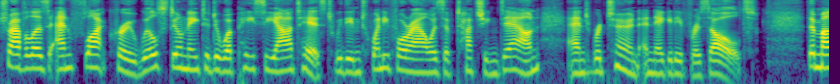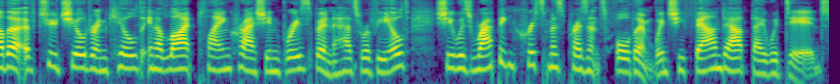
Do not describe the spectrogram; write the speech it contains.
Travellers and flight crew will still need to do a PCR test within 24 hours of touching down and return a negative result. The mother of two children killed in a light plane crash in Brisbane has revealed she was wrapping Christmas presents for them when she found out they were dead.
